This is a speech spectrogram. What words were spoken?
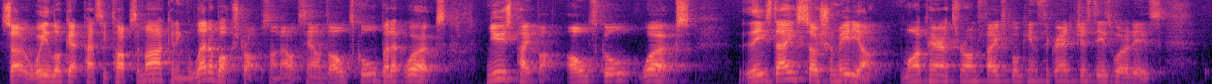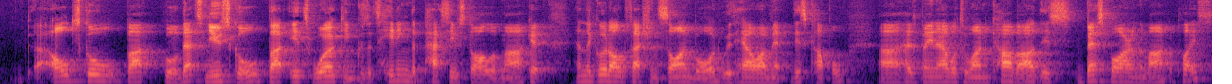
So, we look at passive types of marketing. Letterbox drops, I know it sounds old school, but it works. Newspaper, old school, works. These days, social media. My parents are on Facebook, Instagram, it just is what it is. Old school, but, well, that's new school, but it's working because it's hitting the passive style of market. And the good old fashioned signboard with how I met this couple uh, has been able to uncover this best buyer in the marketplace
